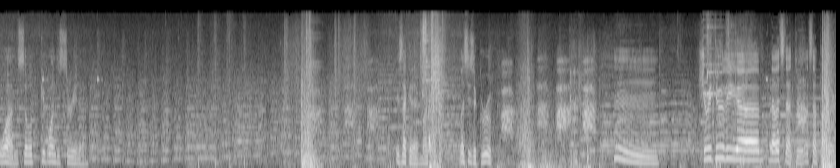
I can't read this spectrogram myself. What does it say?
one. So we'll give one to Serena. He's not gonna have much, unless he's a group. Hmm. Should we do the, uh, no, let's not do it. Let's not bother.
